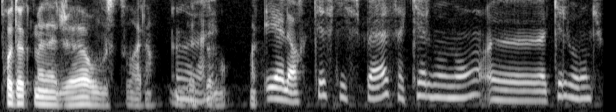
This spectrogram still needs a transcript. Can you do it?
product manager ou st- voilà, Ouais. exactement. Ouais. Et alors, qu'est-ce qui se passe? À quel moment, euh, à quel moment tu,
